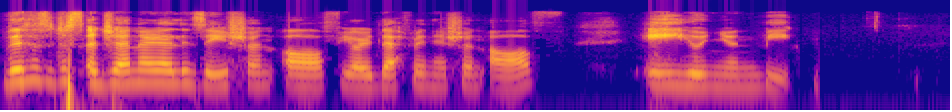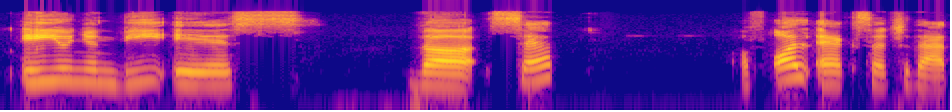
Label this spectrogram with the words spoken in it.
This is just a generalization of your definition of A union B. A union B is the set of all x such that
